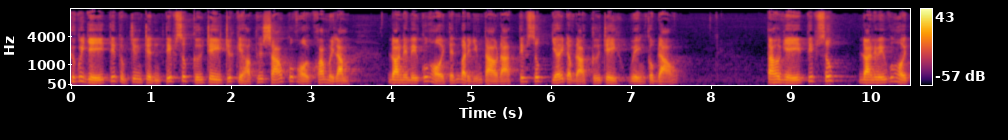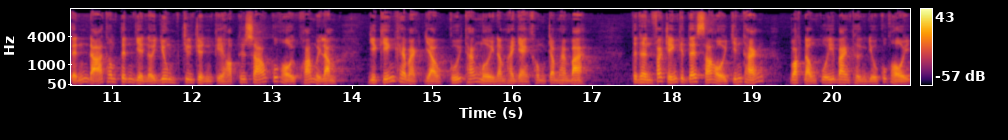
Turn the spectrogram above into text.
Thưa quý vị, tiếp tục chương trình tiếp xúc cử tri trước kỳ họp thứ 6 Quốc hội khóa 15. Đoàn đại biểu Quốc hội tỉnh Bà Rịa Vũng Tàu đã tiếp xúc với đông đảo cử tri huyện Côn Đảo. Tại hội nghị tiếp xúc, đoàn đại biểu Quốc hội tỉnh đã thông tin về nội dung chương trình kỳ họp thứ 6 Quốc hội khóa 15, dự kiến khai mạc vào cuối tháng 10 năm 2023. Tình hình phát triển kinh tế xã hội 9 tháng, hoạt động của Ủy ban Thường vụ Quốc hội,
